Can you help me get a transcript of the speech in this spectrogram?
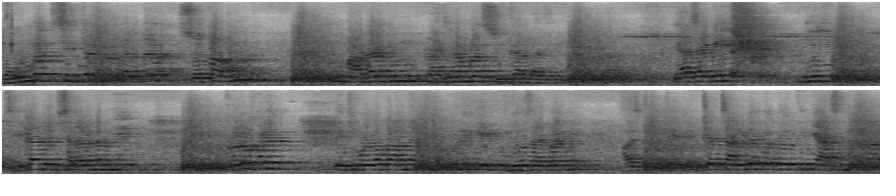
बहुमत सिद्ध करता स्वतःहून माघार घेऊन राजीनामा स्वीकारला. त्यासाठी मी एकाने सरांना मी खरोखरच त्यांची मनोकामना केली उद्धव साहेबांनी. आज इतक्या चांगल्या पद्धतीने असणारा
